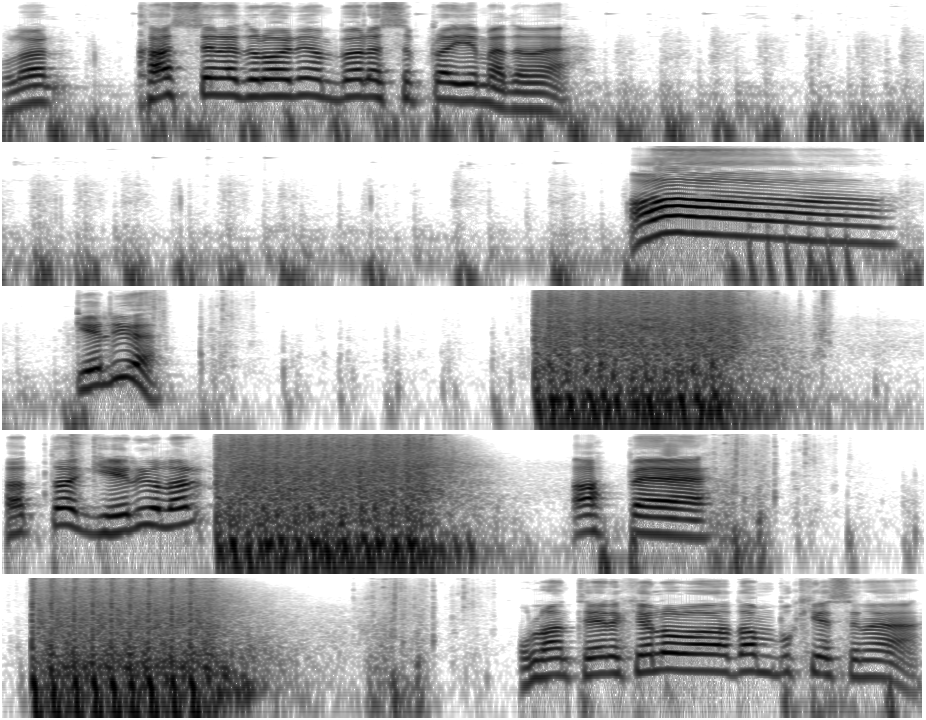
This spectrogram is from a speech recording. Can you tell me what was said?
Ulan kaç senedir oynuyorum böyle sprey yemedim he. Aa! Geliyor. Hatta geliyorlar. Ah be. Ulan tehlikeli olan adam bu kesin ha.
